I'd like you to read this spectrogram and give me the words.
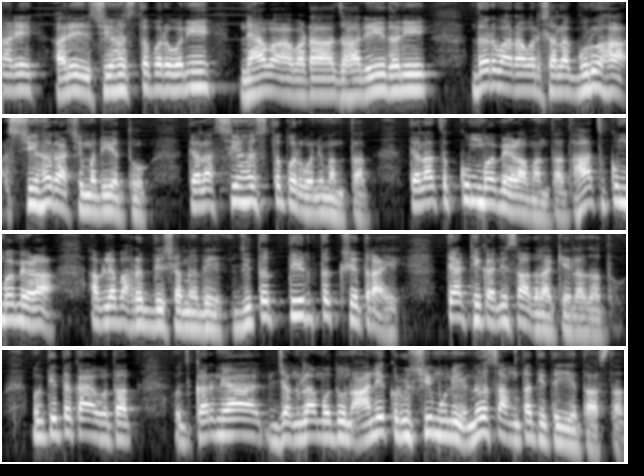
अरे अरे सिंहस्थ पर्वणी न्यावा वाटा झाली धनी. दर बारा वर्षाला गुरु हा सिंह राशीमध्ये येतो. त्याला सिंहस्थ पर्वणी म्हणतात. त्यालाच कुंभमेळा म्हणतात. हाच कुंभमेळा आपल्या भारत देशामध्ये जिथं तीर्थक्षेत्र आहे त्या ठिकाणी साजरा केला जातो. मग तिथं काय होतात? कारण या जंगलामधून अनेक ऋषीमुनी न सांगता तिथे येत असतात.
